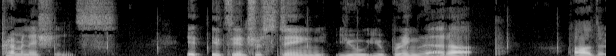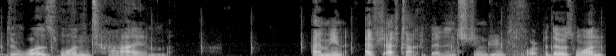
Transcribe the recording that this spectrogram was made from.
premonitions. It it's interesting you you bring that up. Uh, there there was one time. I mean, I've I've talked about interesting dreams before, but there was one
